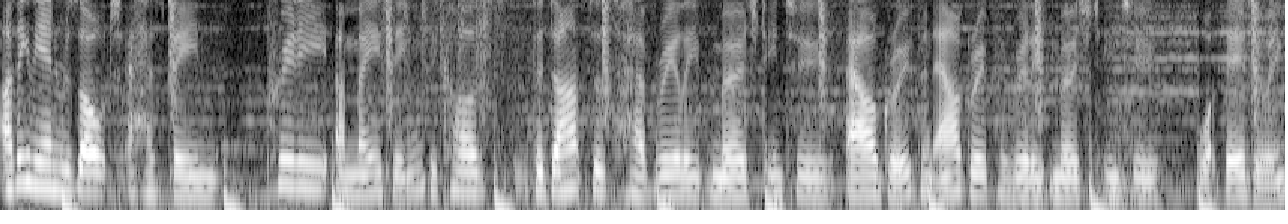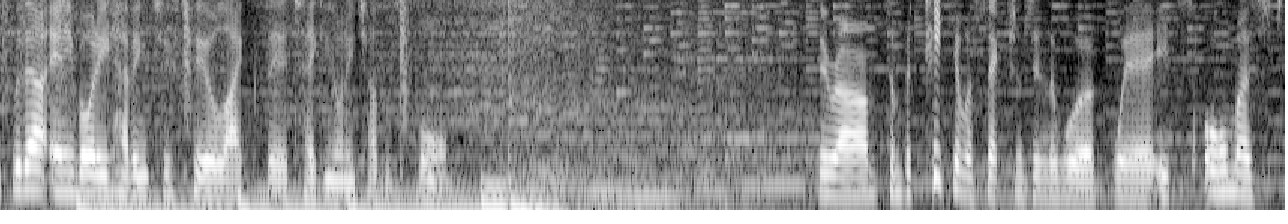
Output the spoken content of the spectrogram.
I think the end result has been pretty amazing because the dancers have really merged into our group and our group have really merged into what they're doing without anybody having to feel like they're taking on each other's form. There are some particular sections in the work where it's almost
